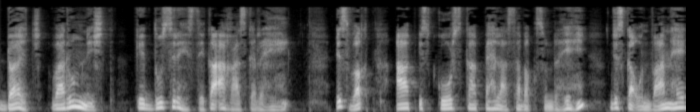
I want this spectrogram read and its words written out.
ڈوچ و روم نشت کے دوسرے حصے کا آغاز کر رہے ہیں۔ اس وقت آپ اس کورس کا پہلا سبق سن رہے ہیں، جس کا عنوان ہے،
